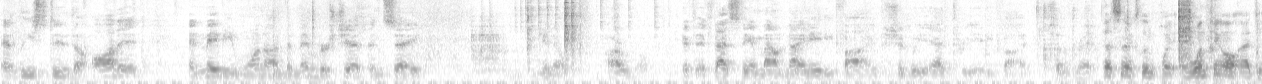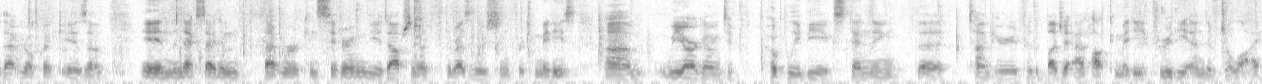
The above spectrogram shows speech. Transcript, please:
at least do the audit and maybe one on the membership and say, you know, our, if, if that's the amount, nine eighty-five, should we add three eighty-five? So, Right, that's an excellent point. And one thing I'll add to that real quick is um, in the next item that we're considering, the adoption of the resolution for committees, um, we are going to hopefully be extending the time period for the budget ad hoc committee through the end of July.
